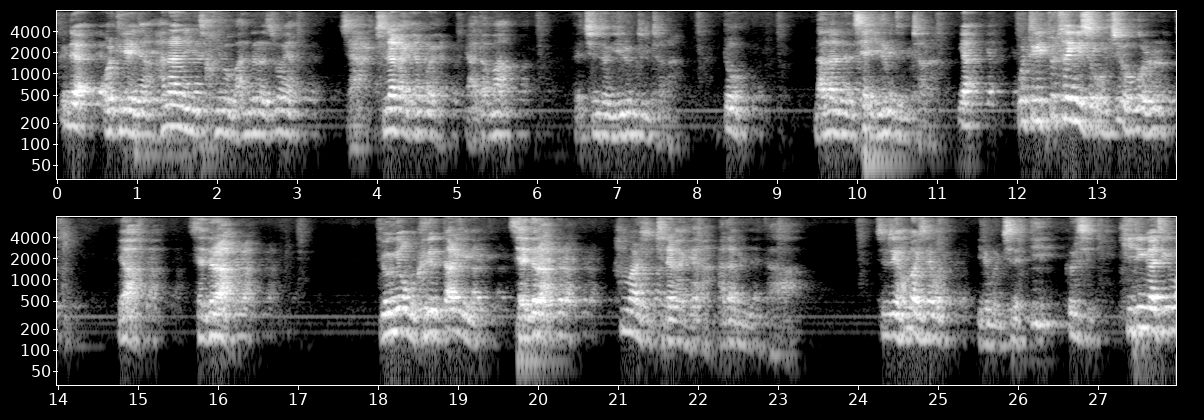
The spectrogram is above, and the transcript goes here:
근데 어떻게 했냐? 하나님이 전부 만들어서 그냥 자 지나가게 한 거야. 야담아. 내 진성 이름 좀 쳐라. 또 나라는 새 이름 좀 쳐라. 야 어떻게 쫓아다닐 수가 없지 그걸. 야 새들아. 명령하면 그대로 따르게 새들아. 한 마리씩 지나가게 해라. 아담이냐 다. 짐승이 한 마리 지나면 이름을 지내. 그렇지. 기린가 지금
